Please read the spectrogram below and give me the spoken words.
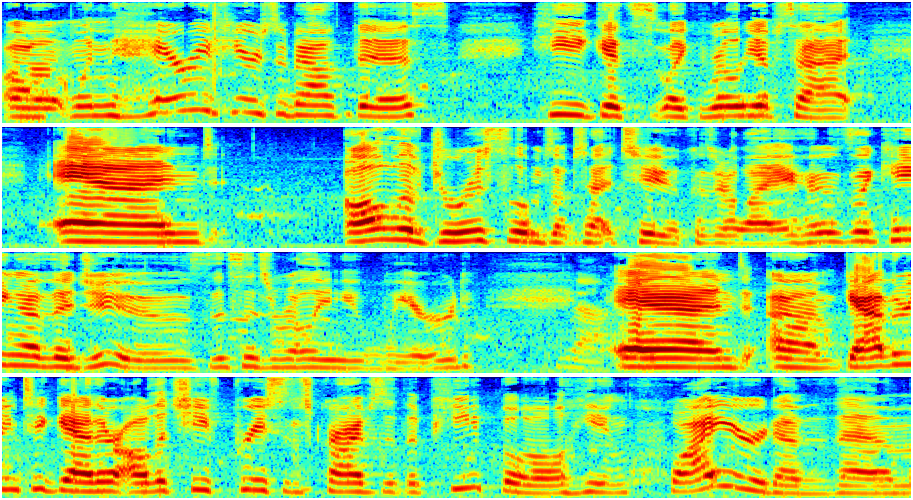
uh, when Herod hears about this, he gets like really upset, and all of Jerusalem's upset too because they're like, "Who's the king of the Jews? This is really weird." Yeah. And um, gathering together all the chief priests and scribes of the people, he inquired of them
